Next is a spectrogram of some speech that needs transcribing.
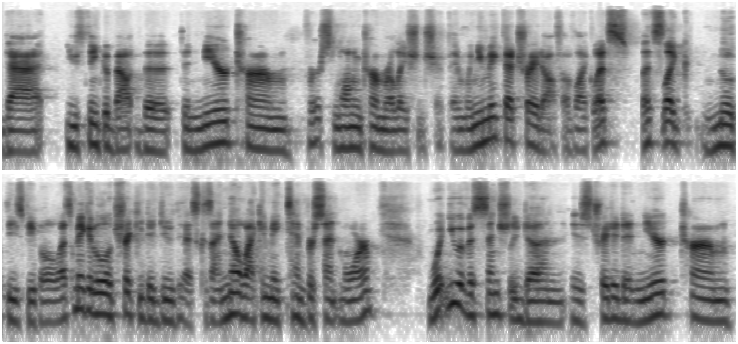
that you think about the the near term versus long term relationship and when you make that trade off of like let's let's like milk these people let's make it a little tricky to do this because i know i can make 10% more what you have essentially done is traded a near term,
